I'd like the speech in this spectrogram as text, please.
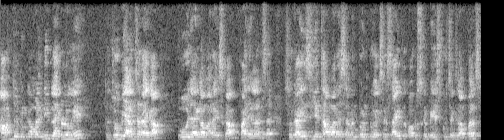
आप जब इनका मल्टीप्लाई करोगे तो जो भी आंसर आएगा, वो हो जाएगा हमारा इसका फाइनल आंसर सो गाइज़ ये था हमारा 7.2 एक्सरसाइज और उसके बेस्ड कुछ एग्जांपल्स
